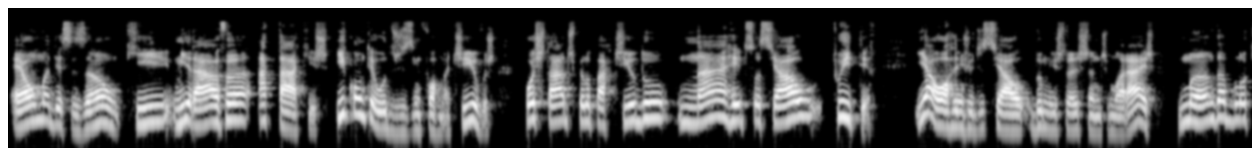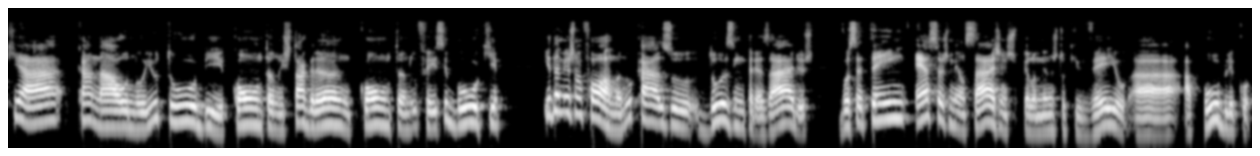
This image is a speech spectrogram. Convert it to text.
é uma decisão que mirava ataques e conteúdos desinformativos postados pelo partido na rede social Twitter. E a ordem judicial do ministro Alexandre de Moraes manda bloquear canal no YouTube, conta no Instagram, conta no Facebook. E da mesma forma, no caso dos empresários, você tem essas mensagens, pelo menos do que veio a, a público,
